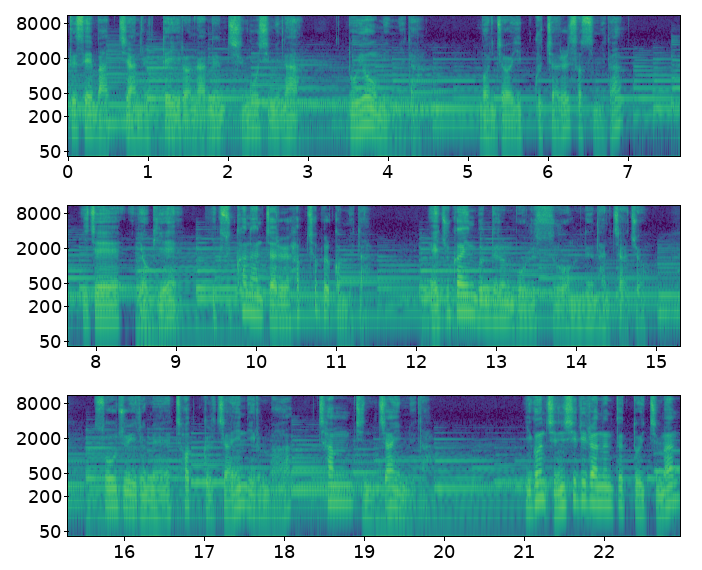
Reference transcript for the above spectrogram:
뜻에 맞지 않을 때 일어나는 증오심이나 노여움입니다. 먼저 입구자를 썼습니다. 이제 여기에 익숙한 한자를 합쳐볼 겁니다. 애주가인 분들은 모를 수 없는 한자죠. 소주 이름의 첫 글자인 이른바 참 진짜입니다. 이건 진실이라는 뜻도 있지만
